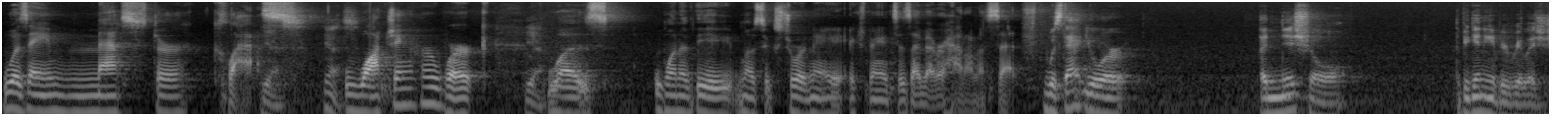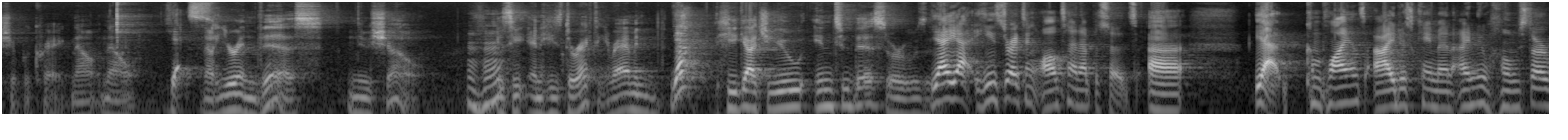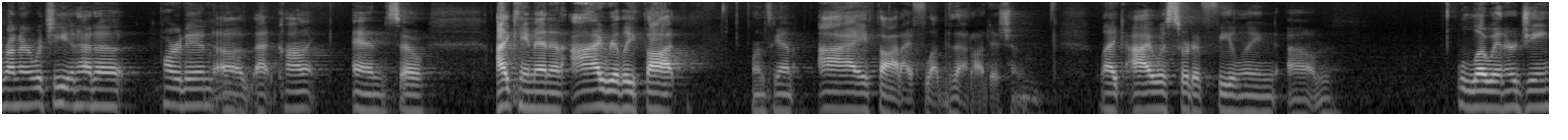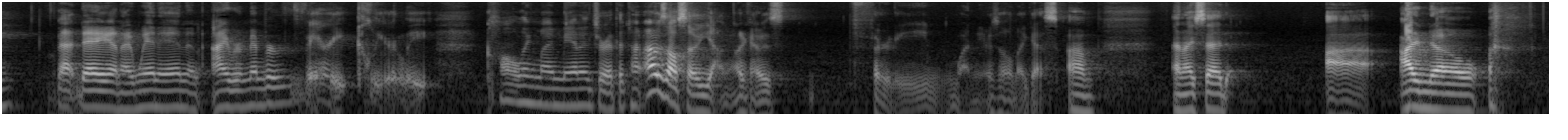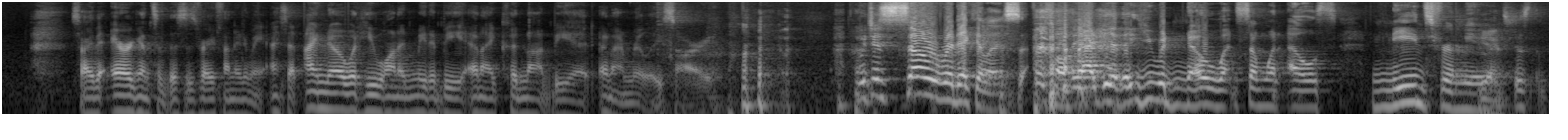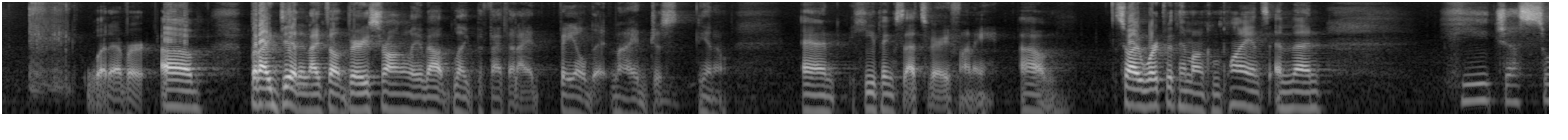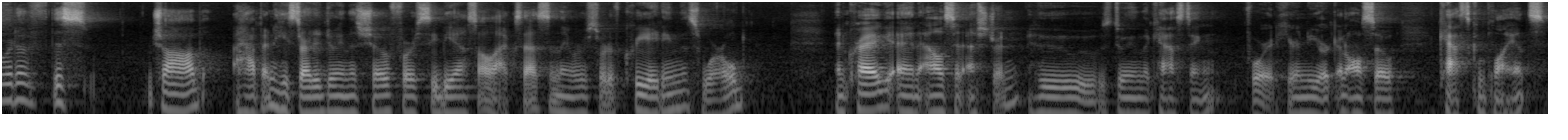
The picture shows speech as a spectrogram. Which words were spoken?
was a master class. Yes. Yes. Watching her work Yeah. was one of the most extraordinary experiences I've ever had on a set. Was that your initial, the beginning of your relationship with Craig? Now, now, Yes. now you're in this new show. Mm-hmm. Is he and he's directing it, right? I mean, Yeah. He got you into this, or was it? Yeah, yeah, he's directing all 10 episodes. Uh, yeah, compliance, I just came in. I knew Homestar Runner, which he had had a part in, uh, that comic. And so I came in and I really thought, once again, I thought I flubbed that audition. Like I was sort of feeling um, low energy that day, and I went in and I remember very clearly calling my manager at the time. I was also young, like I was 31 years old, I guess. Um, and I said, uh, I know. Sorry, the arrogance of this is very funny to me. I said, I know what he wanted me to be, and I could not be it, and I'm really sorry. Which is so ridiculous. First of all, the idea that you would know what someone else needs from you, it's just whatever. Um, but I did, and I felt very strongly about like the fact that I had failed it, and I had just, you know, and he thinks that's very funny. Um, so I worked with him on compliance, and then he just sort of this job happened. He started doing this show for CBS All Access, and they were sort of creating this world. And Craig and Allison Estrin, who was doing the casting for it here in New York, and also cast compliance,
